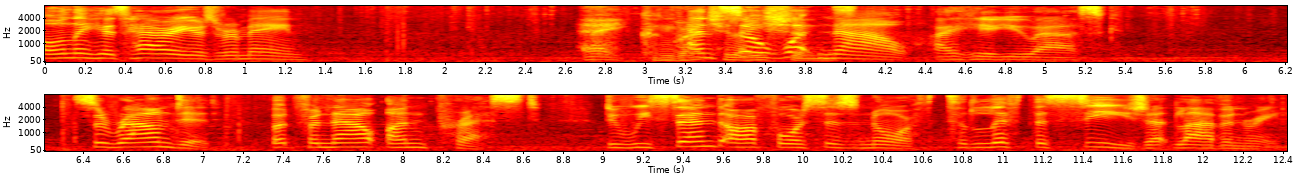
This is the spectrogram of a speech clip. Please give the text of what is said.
Only his Harriers remain. Hey, And so what now, I hear you ask? Surrounded, but for now unpressed, do we send our forces north to lift the siege at Lavenry?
